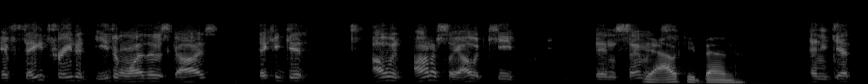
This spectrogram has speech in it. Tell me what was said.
if they traded either one of those guys, they could get. I would honestly, I would keep Ben Simmons yeah, I would keep Ben. and get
